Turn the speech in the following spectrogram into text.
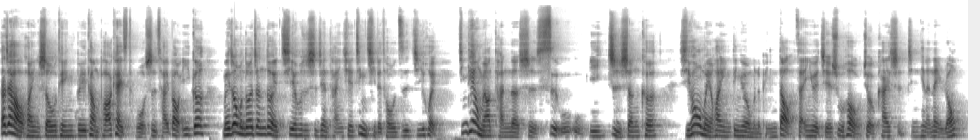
大家好，欢迎收听 Become Podcast，我是财报一哥。每周我们都会针对企业或是事件谈一些近期的投资机会。今天我们要谈的是四五五一智深科。喜欢我们也欢迎订阅我们的频道。在音乐结束后，就开始今天的内容。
